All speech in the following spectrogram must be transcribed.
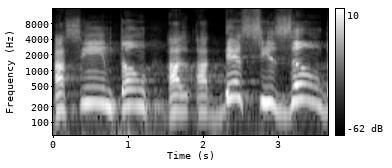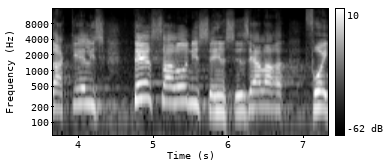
Assim, então, a, a decisão daqueles tessalonicenses, ela foi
